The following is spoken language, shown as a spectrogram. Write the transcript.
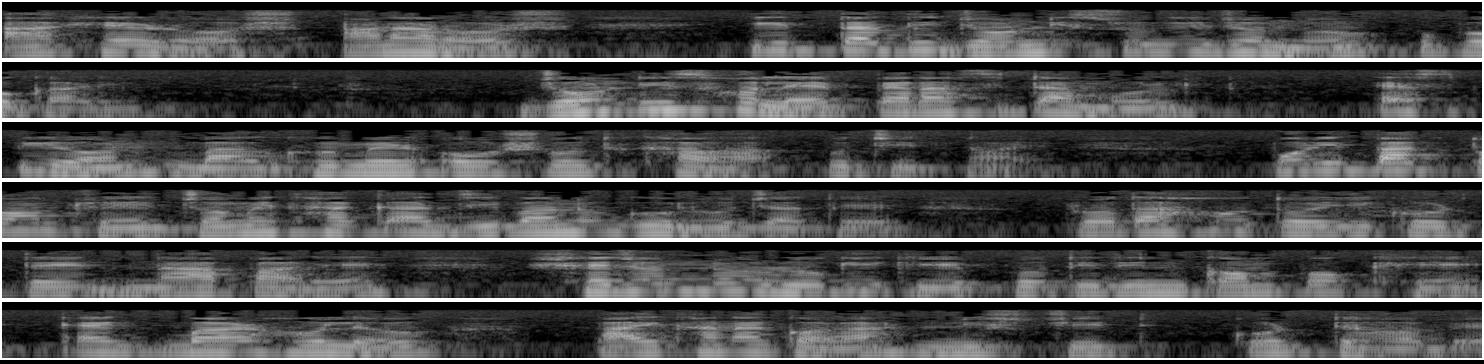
আখের রস, আনারস ইত্যাদি জন্ডিস রোগীর জন্য উপকারী। জন্ডিস হলে প্যারাসিটামল অ্যাসপিরন বা ঘুমের ঔষধ খাওয়া উচিত নয়। পরিপাকতন্ত্রে জমে থাকা জীবাণুগুলো যাতে প্রদাহ তৈরি করতে না পারে, সেজন্য রোগীকে প্রতিদিন কমপক্ষে একবার হলেও পায়খানা করা নিশ্চিত করতে হবে।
